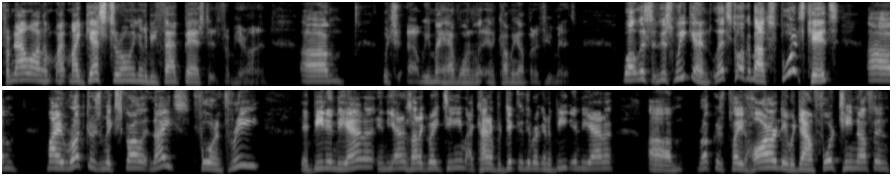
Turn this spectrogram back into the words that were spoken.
from now on, my, my guests are only going to be fat bastards from here on in. Um, which uh, we may have one coming up in a few minutes. Well, listen, this weekend, let's talk about sports, kids. Um, my Rutgers McScarlet Knights, four and three. They beat Indiana. Indiana's not a great team. I kind of predicted they were going to beat Indiana. Um, Rutgers played hard. They were down 14 nothing.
